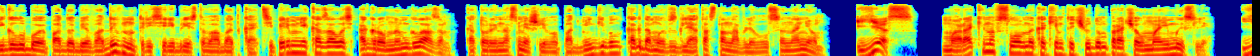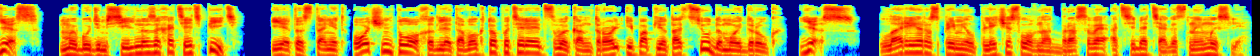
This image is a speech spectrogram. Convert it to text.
и голубое подобие воды внутри серебристого ободка теперь мне казалось огромным глазом, который насмешливо подмигивал, когда мой взгляд останавливался на нем. «Yes!» Маракинов словно каким-то чудом прочел мои мысли. «Yes, мы будем сильно захотеть пить. И это станет очень плохо для того, кто потеряет свой контроль и попьет отсюда, мой друг. Yes!» Ларри распрямил плечи, словно отбрасывая от себя тягостные мысли.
